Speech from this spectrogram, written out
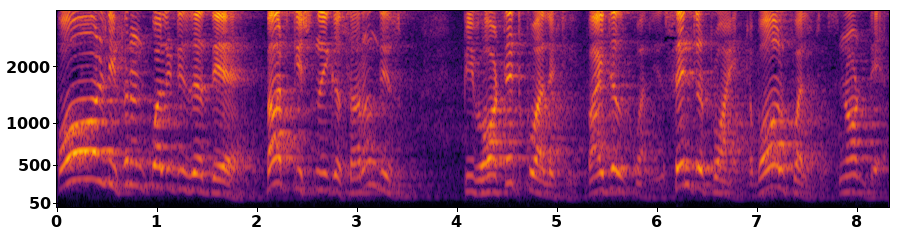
All different qualities are there, but Krishnaika Saran, this pivoted quality, vital quality, center point of all qualities, not there.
